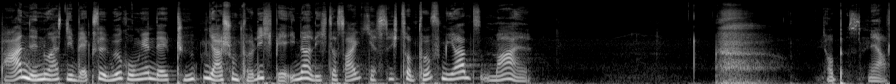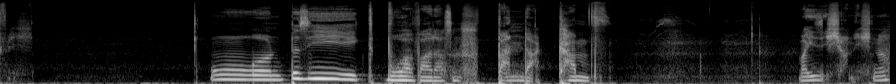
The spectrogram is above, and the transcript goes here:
Wahnsinn, du hast die Wechselwirkungen der Typen ja schon völlig verinnerlicht. Das sage ich jetzt nicht zum fünften Mal. Ob ist nervig. Und besiegt. Boah, war das ein spannender Kampf. Weiß ich ja nicht, ne?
